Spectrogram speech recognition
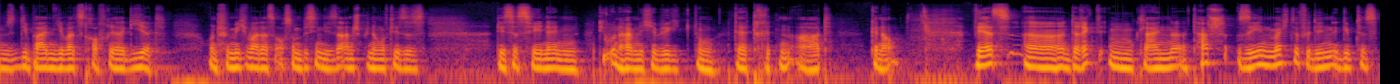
die beiden jeweils darauf reagiert. Und für mich war das auch so ein bisschen diese Anspielung auf dieses, diese Szene in die unheimliche Begegnung der dritten Art. Genau. Wer es äh, direkt im kleinen Tasch sehen möchte, für den gibt es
